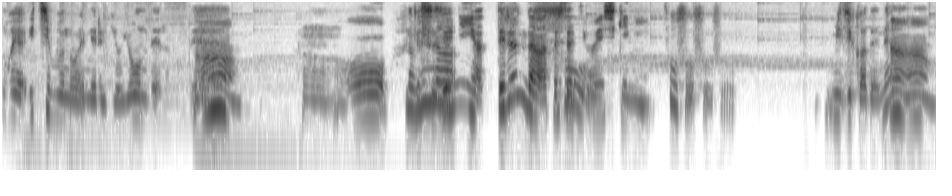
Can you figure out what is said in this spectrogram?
もはや一部のエネルギーを読んでるので、うんおお。すでにやってるんだ、私たちそう無意識に。そうそうそうそう。身近でね、うんうん。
